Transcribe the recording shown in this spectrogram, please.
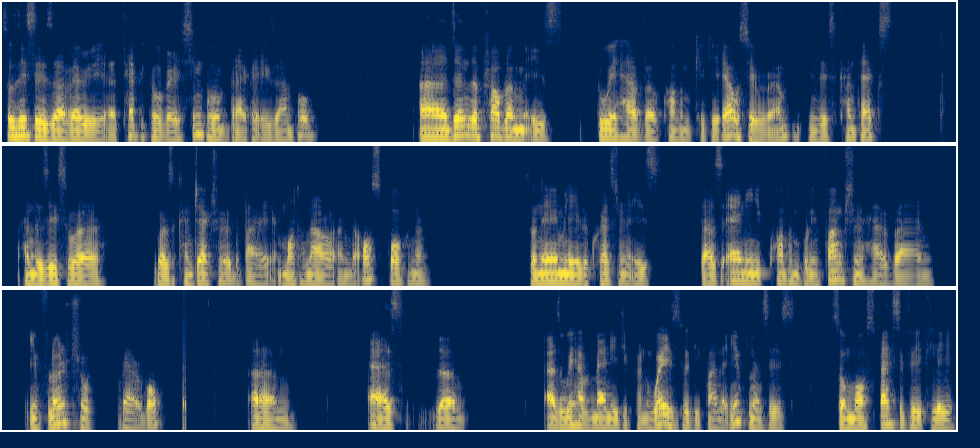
so this is a very uh, typical, very simple back example. Uh, then the problem is do we have a quantum KKL theorem in this context? And this were, was conjectured by Montanaro and Osborne. So namely, the question is, does any quantum Boolean function have an influential variable? Um, as, the, as we have many different ways to define the influences, so more specifically,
